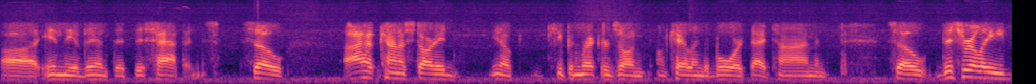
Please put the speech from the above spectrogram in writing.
uh, in the event that this happens. So I kind of started, you know, keeping records on on Kalen DeBoer at that time, and so this really,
